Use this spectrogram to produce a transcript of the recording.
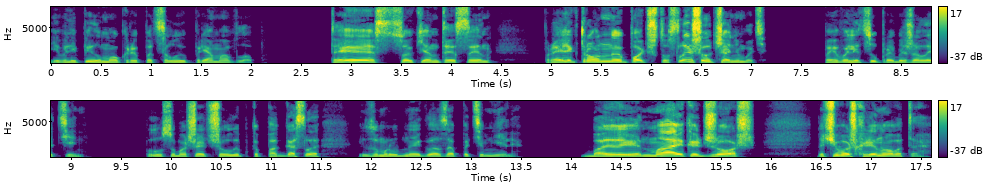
и влепил мокрый поцелуй прямо в лоб. «Ты, сукин ты сын, про электронную почту слышал что-нибудь?» По его лицу пробежала тень. Полусумасшедшая улыбка погасла, изумрудные глаза потемнели. «Блин, Майк и Джордж! Да чего ж хреново-то?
